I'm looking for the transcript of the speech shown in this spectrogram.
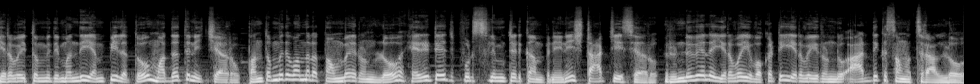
ఇరవై తొమ్మిది మంది ఎంపీలతో మద్దతునిచ్చారు. పంతొమ్మిది వందల తొంభై రెండులో హెరిటేజ్ ఫుడ్స్ లిమిటెడ్ కంపెనీని స్టార్ట్ చేశారు. రెండు వేల ఇరవై ఒకటి ఇరవై రెండు ఆర్థిక సంవత్సరాల్లో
